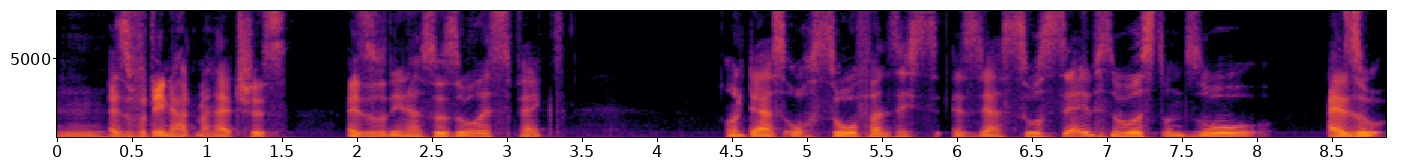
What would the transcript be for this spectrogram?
Mhm. Also vor denen hat man halt Schiss. Also vor denen hast du so Respekt. Und der ist auch so von sich, also der ist so selbstbewusst und so, also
